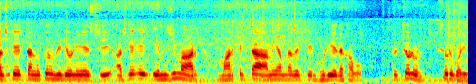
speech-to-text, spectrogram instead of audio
আজকে একটা নতুন ভিডিও নিয়ে এসেছি। আজকে এই এমজি মার্ক মার্কেটটা আমি আপনাদেরকে ঘুরিয়ে দেখাবো। তো চলুন শুরু করি।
